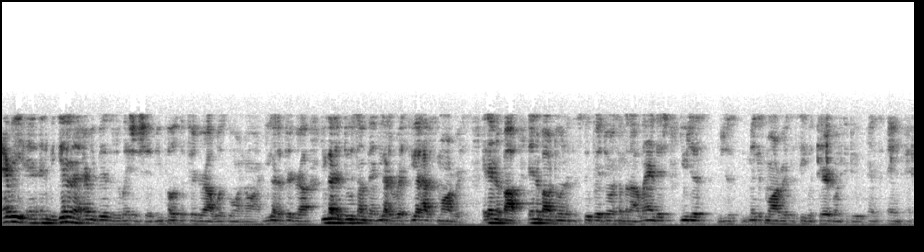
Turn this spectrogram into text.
Every in, in the beginning of every business relationship, you supposed to figure out what's going on. You got to figure out. You got to do something. You got to risk. You got to have a small risk. It ain't about it ain't about doing something stupid, doing something outlandish. You just you just make a small risk to see what they're going to do. And and, and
